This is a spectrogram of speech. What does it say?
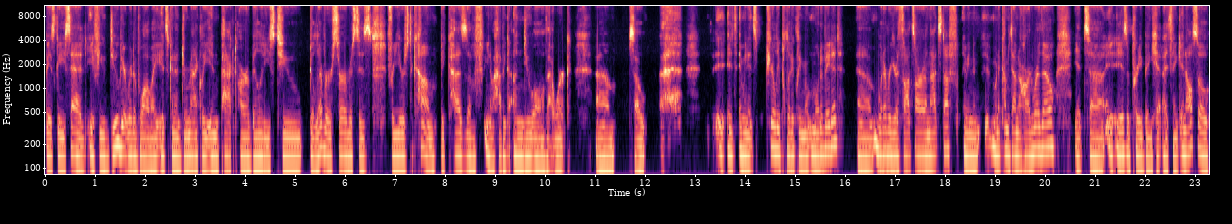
basically said if you do get rid of huawei it's going to dramatically impact our abilities to deliver services for years to come because of you know having to undo all of that work um, so uh, it's i mean it's purely politically motivated um, whatever your thoughts are on that stuff. I mean, when it comes down to hardware, though, it's uh, it is a pretty big hit, I think. And also,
